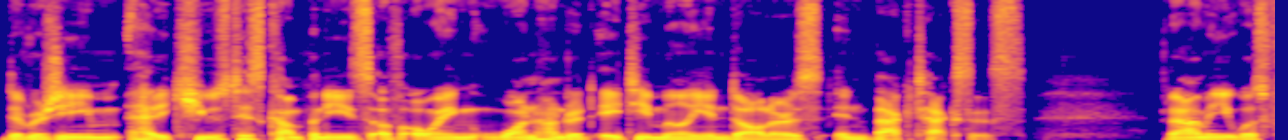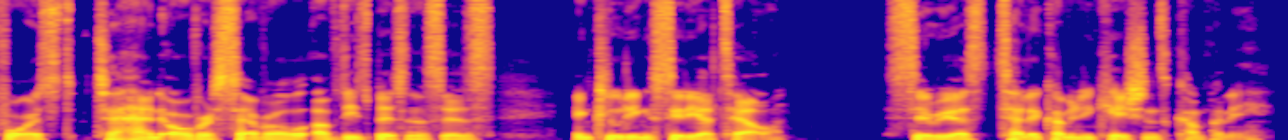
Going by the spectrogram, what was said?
The regime had accused his companies of owing $180 million in back taxes. Rami was forced to hand over several of these businesses, including Syriatel, Syria's telecommunications company.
